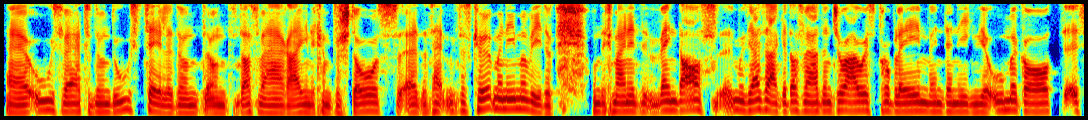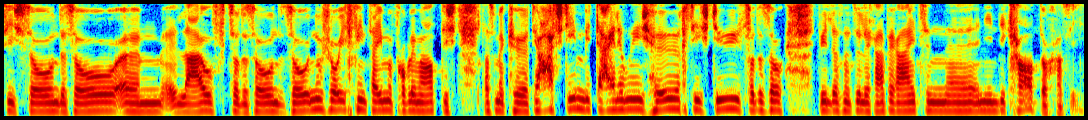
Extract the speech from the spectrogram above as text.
äh, auswerten und auszählen und, und das wäre eigentlich ein Verstoß. Äh, das, hat, das hört man immer wieder. Und ich meine, wenn das, muss ich auch sagen, das wäre dann schon auch ein Problem, wenn dann irgendwie umgeht, es ist so und so, ähm, läuft oder so und so. Nur schon, ich finde es immer problematisch, dass man hört, ja, die Stimmbeteiligung ist hoch, sie ist tief oder so, weil das natürlich auch bereits ein, ein Indikator kann sein.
